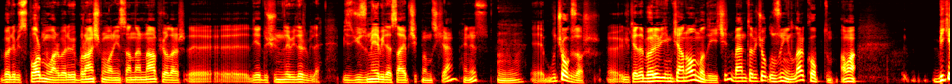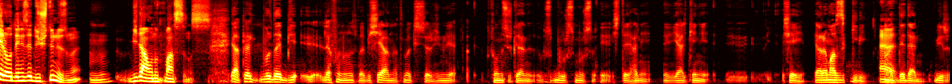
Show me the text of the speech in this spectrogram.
böyle bir spor mu var, böyle bir branş mı var? İnsanlar ne yapıyorlar e, diye düşünülebilir bile. Biz yüzmeye bile sahip çıkmamışken henüz. Hı hı. E, bu çok zor. E, ülkede böyle bir imkan olmadığı için ben tabii çok uzun yıllar koptum. Ama bir kere o denize düştünüz mü Hı hı. bir daha unutmazsınız. Ya pek burada bir e, lafını unutma bir şey anlatmak istiyorum. Şimdi konuşurken burs murs e, işte hani e, yelkeni şey yaramazlık gibi Evet. addeden bir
